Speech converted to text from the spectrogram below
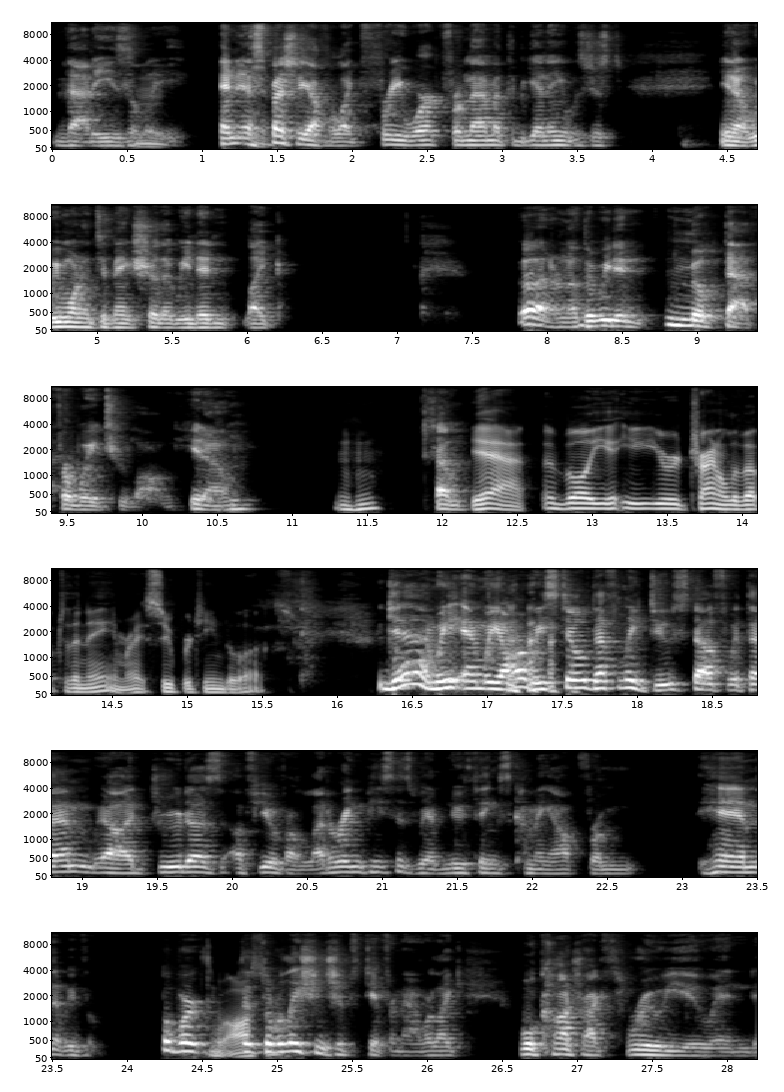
that easily. Mm-hmm. And especially after like free work from them at the beginning, it was just, you know, we wanted to make sure that we didn't like, I don't know, that we didn't milk that for way too long, you know. Mm-hmm. So yeah, well, you you were trying to live up to the name, right? Super Team Deluxe. Yeah, and we and we are. we still definitely do stuff with them. Uh, Drew does a few of our lettering pieces. We have new things coming out from him that we've. But we're awesome. the, the relationship's different now. We're like we'll contract through you and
